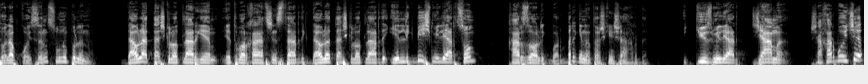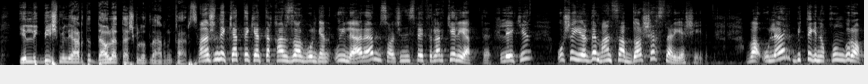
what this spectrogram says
to'lab qo'ysin suvni pulini. Davlat tashkilotlariga ham e'tibor qaratishni istardik. Davlat tashkilotlarida ellik besh milliard so'm qarzdorlik bor. Birgina toshkent shahrida. Ikki yuz milliard jami shahar bo'yicha ellik besh milliardi davlat tashkilotlarining qarzi. Mana shunday katta katta qarzdor bo'lgan uylar misol uchun inspektorlar kelyapti. Lekin o'sha yerda mansabdor shaxslar yashaydi. Va ular bittagina qo'ng'iroq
